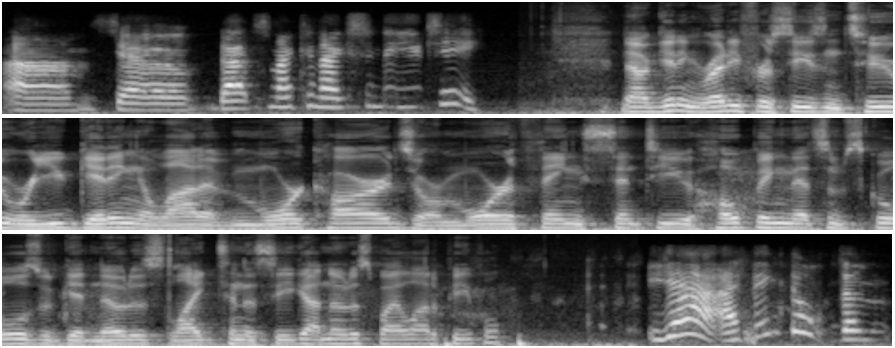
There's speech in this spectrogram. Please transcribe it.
Um, so that's my connection to UT. Now, getting ready for season two, were you getting a lot of more cards or more things sent to you, hoping that some schools would get noticed, like Tennessee got noticed by a lot of people? Yeah, I think the, the,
